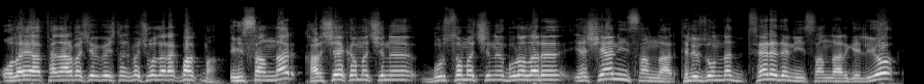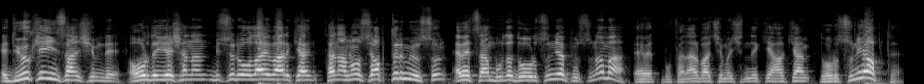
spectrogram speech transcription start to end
olaya Fenerbahçe ve Beşiktaş maçı olarak bakma. İnsanlar Karşıyaka maçını, Bursa maçını, buraları yaşayan insanlar, televizyonda seyreden insanlar geliyor. E diyor ki insan şimdi orada yaşanan bir sürü olay varken sen anons yaptırmıyorsun. Evet sen burada doğrusunu yapıyorsun ama evet bu Fenerbahçe maçındaki hakem doğrusunu yaptı.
